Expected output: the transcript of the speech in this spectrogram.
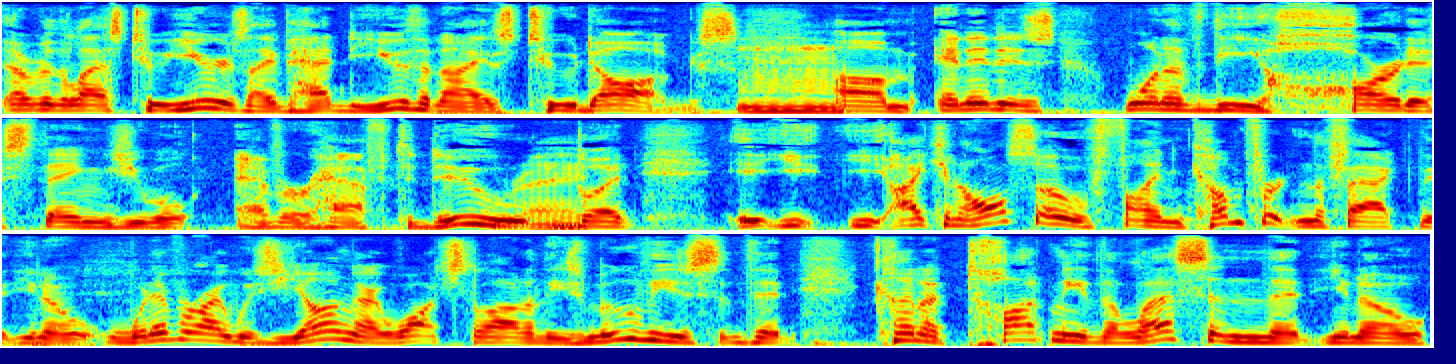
over the last two years i've had to euthanize two dogs Mm-hmm. um, and it is one of the hardest things you will ever have to do Right. but it, you, you, i can also find comfort in the fact that you know whenever i was young i watched a lot of these movies that kind of taught me the lesson that you know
